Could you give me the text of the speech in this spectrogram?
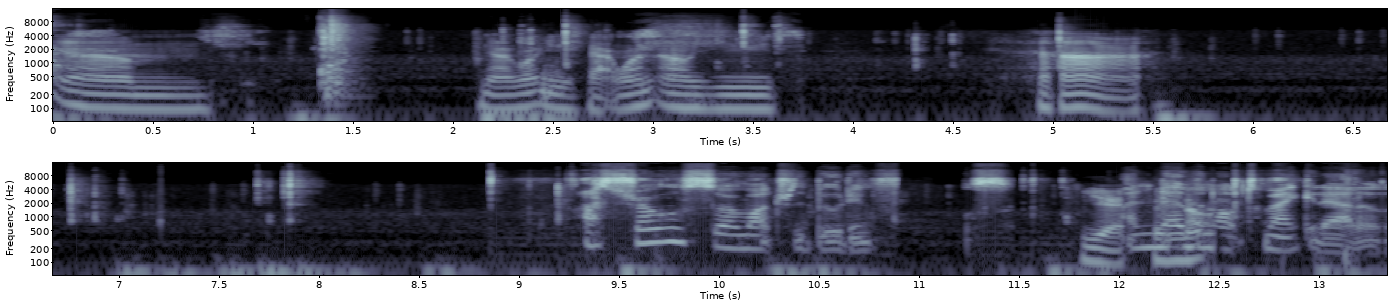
Um, no, I won't use that one. I'll use, haha. I struggle so much with building floors. Yes. I never not- to make it out of.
